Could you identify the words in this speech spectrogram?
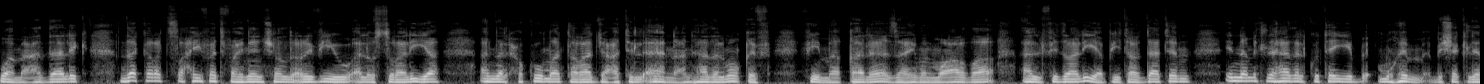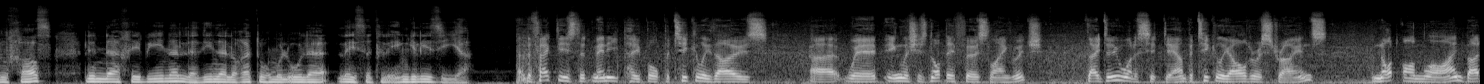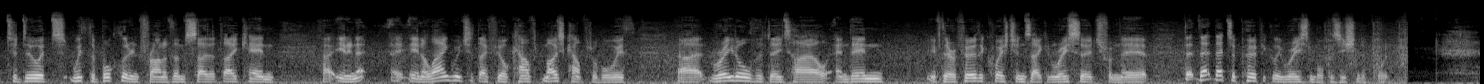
ومع ذلك ذكرت صحيفة فاينانشال ريفيو الأسترالية أن الحكومة تراجعت الآن عن هذا الموقف فيما قال زعيم المعارضة الفيدرالية بيتر داتن إن مثل هذا الكتيب مهم بشكل خاص للناخبين الذين لغتهم الأولى ليست الإنجليزية. The fact is that many people, particularly those uh, where English is not their first language, they do want to sit down, particularly older Australians, not online, but to do it with the booklet in front of them so that they can, uh, in, an, in a language that they feel comf- most comfortable with, uh, read all the detail and then if there are further questions they can research from there. That, that, that's a perfectly reasonable position to put.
